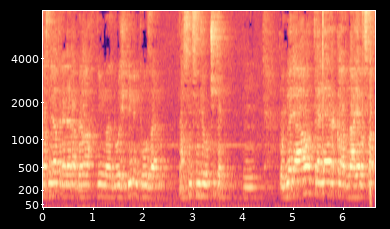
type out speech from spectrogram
ta změna trenéra byla tím důležitým impulzem. Já si myslím, že určitě. Pojďme dál, trenér Kladna Jaroslav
